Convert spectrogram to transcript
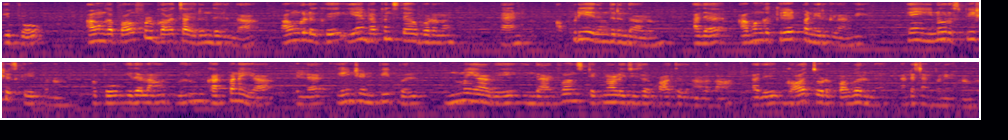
இப்போது அவங்க பவர்ஃபுல் காட்ஸாக இருந்திருந்தால் அவங்களுக்கு ஏன் வெப்பன்ஸ் தேவைப்படணும்? அண்ட் அப்படியே இருந்திருந்தாலும் அதை அவங்க கிரியேட் பண்ணியிருக்கலாமே ஏன் இன்னொரு ஸ்பீஷஸ் கிரியேட் பண்ணணும்? அப்போது இதெல்லாம் வெறும் கற்பனையா இல்லை ஏன்ஷியன் பீப்புள் உண்மையாகவே இந்த அட்வான்ஸ் டெக்னாலஜிஸை பார்த்ததுனால தான் அது காட்ஸோட பவர்னு அண்டர்ஸ்டாண்ட் பண்ணியிருக்காங்க.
